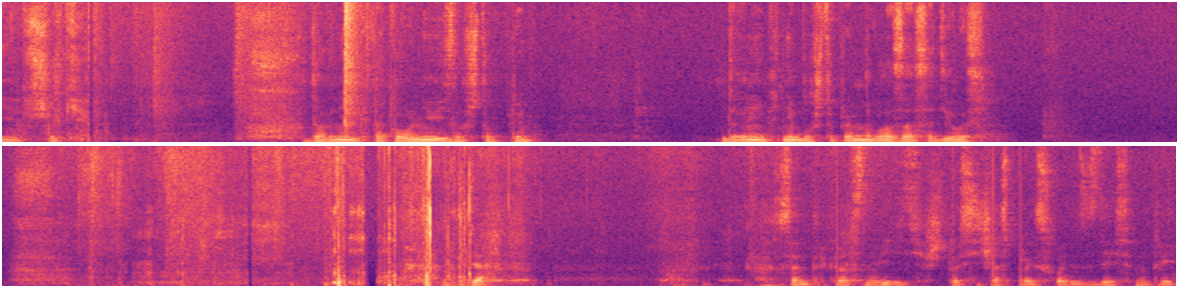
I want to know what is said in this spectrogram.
Я в шоке. Фу, давненько такого не видел, что прям... Давненько не было, что прям на глаза садилось. Друзья, сами прекрасно видите, что сейчас происходит здесь, внутри.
